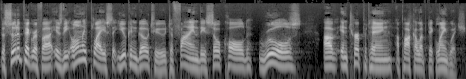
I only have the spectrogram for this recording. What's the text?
The pseudepigrapha is the only place that you can go to to find these so called rules of interpreting apocalyptic language.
